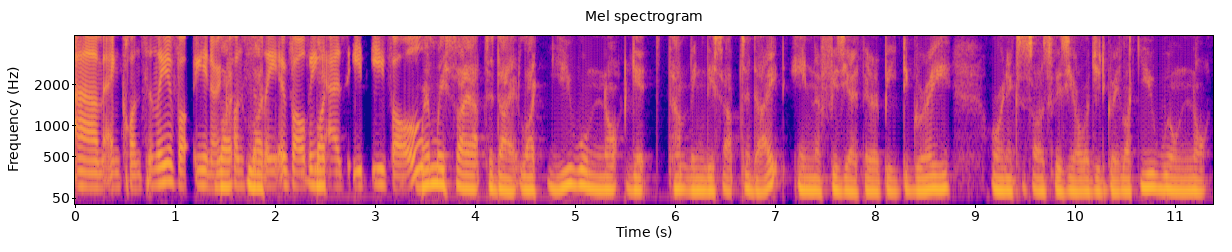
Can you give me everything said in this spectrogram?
um, and constantly evol- you know Like- constantly evolving like as it evolves. When we say up to date, like you will not get something this up to date in a physiotherapy degree or an exercise physiology degree. Like you will not,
